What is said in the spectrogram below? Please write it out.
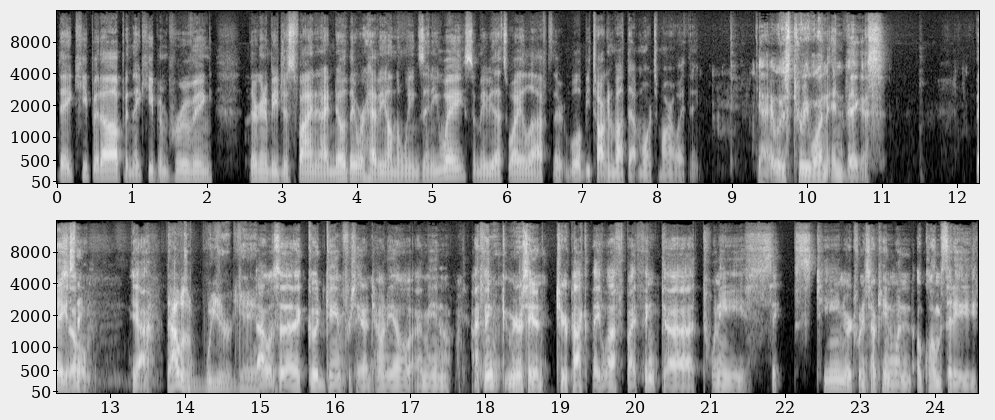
they keep it up and they keep improving, they're going to be just fine. And I know they were heavy on the wings anyway, so maybe that's why he left. There, we'll be talking about that more tomorrow, I think. Yeah, it was 3 1 in Vegas. Vegas, So, thank yeah, That was a weird game. that was a good game for San Antonio. I mean, I think we were saying Tyrpak they left, but I think uh, 2016 or 2017 when Oklahoma City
